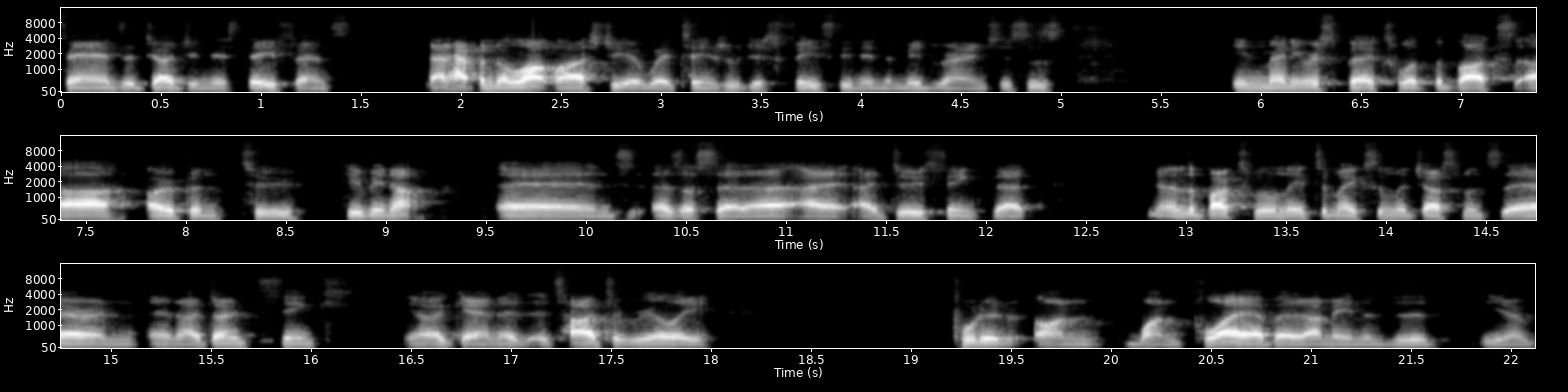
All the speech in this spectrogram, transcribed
fans are judging this defense, that happened a lot last year where teams were just feasting in the mid range. This is, in many respects, what the Bucks are open to giving up. And as I said, I, I do think that you know the Bucks will need to make some adjustments there, and and I don't think you know again it, it's hard to really put it on one player, but I mean the you know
